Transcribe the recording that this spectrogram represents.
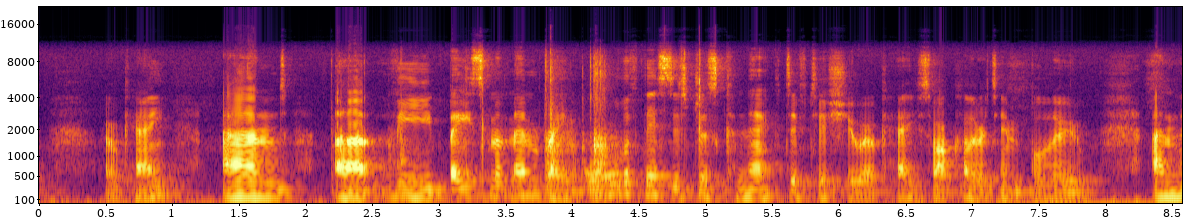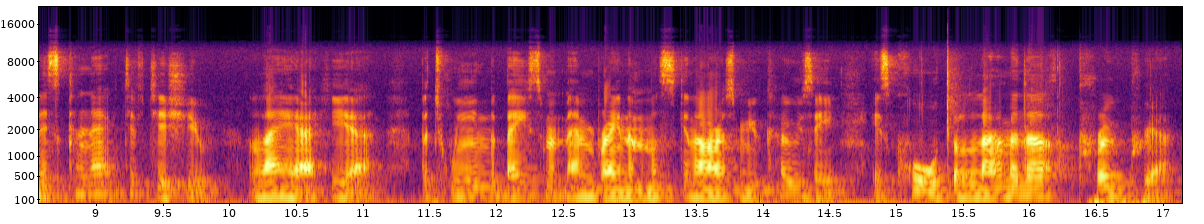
okay? And uh, the basement membrane, all of this is just connective tissue, okay? So I'll colour it in blue. And this connective tissue layer here between the basement membrane and muscularis mucosae is called the lamina propria.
